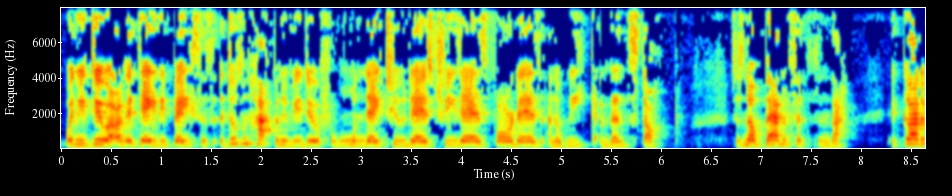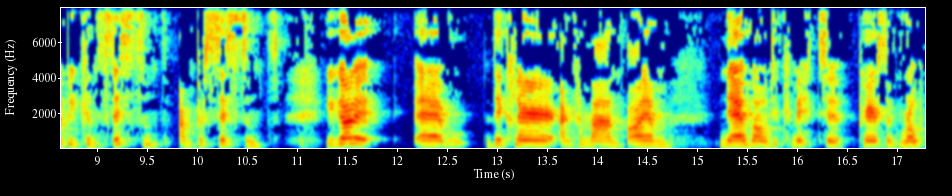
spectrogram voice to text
when you do it on a daily basis. It doesn't happen if you do it for one day, two days, three days, four days, and a week, and then stop. There's no benefits in that. It got to be consistent and persistent. You got to uh, declare and command. I am now going to commit to personal growth.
